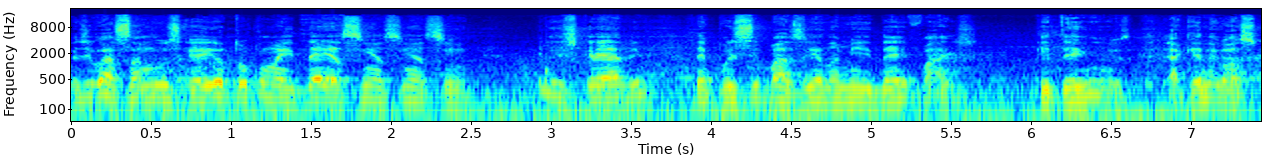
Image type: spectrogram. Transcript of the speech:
Eu digo, essa música aí, eu tô com uma ideia assim, assim, assim. Ele escreve, depois se baseia na minha ideia e faz. E tem aquele negócio,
